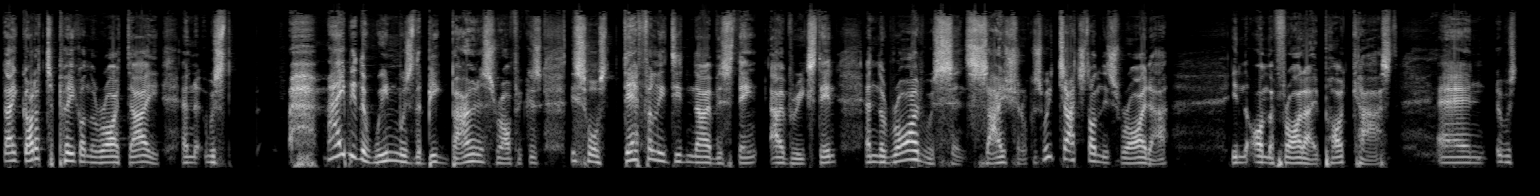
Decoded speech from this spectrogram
they got it to peak on the right day. And it was maybe the win was the big bonus, right? Because this horse definitely didn't overextend, and the ride was sensational. Because we touched on this rider in on the Friday podcast, and it was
